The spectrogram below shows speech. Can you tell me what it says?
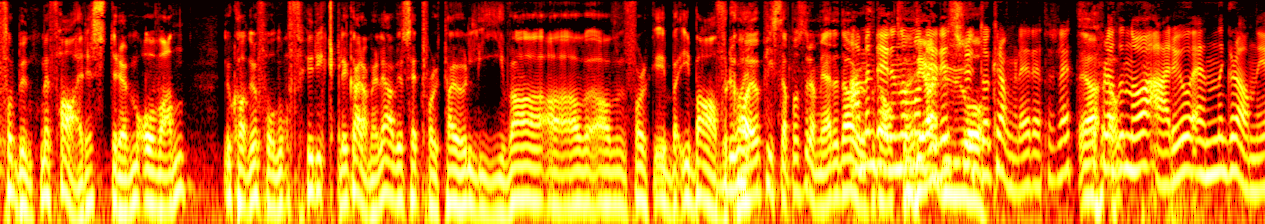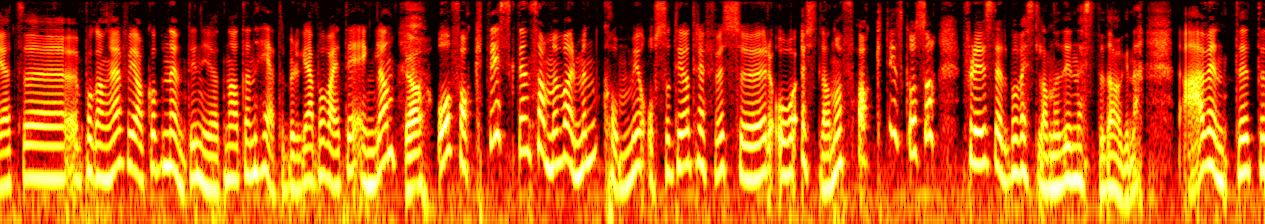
forbundt med fare, strøm og vann. Du kan jo få noe fryktelig karamell. Jeg har jo sett folk ta jo livet av, av folk i, i badekar. For du har jo pissa på strømgjerdet. Ja, men dere, nå må dere slutte å krangle, rett og slett. Ja. For at nå er det jo en gladnyhet eh, på gang her. For Jakob nevnte i nyhetene at en hetebølge er på vei til England. Ja. Og faktisk, den samme varmen kommer jo også til å treffe Sør- og Østlandet, og faktisk også flere steder på Vestlandet de neste dagene. Det er ventet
